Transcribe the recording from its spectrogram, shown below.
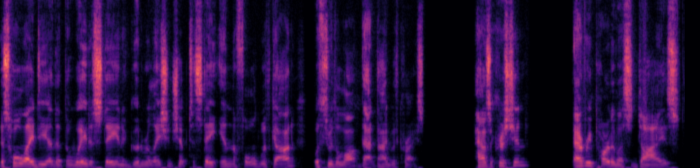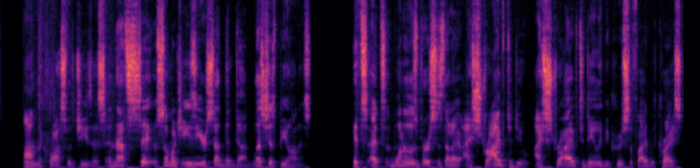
This whole idea that the way to stay in a good relationship, to stay in the fold with God, was through the law, that died with Christ. As a Christian, every part of us dies on the cross with Jesus. And that's so much easier said than done. Let's just be honest. It's it's one of those verses that I, I strive to do. I strive to daily be crucified with Christ.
